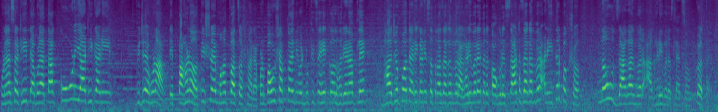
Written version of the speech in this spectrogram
होण्यासाठी त्यामुळे आता कोण या ठिकाणी विजय होणार ते पाहणं अतिशय महत्वाचं असणार आहे. आपण पाहू शकतोय निवडणुकीचे हे कल हरियाणातले. भाजप त्या ठिकाणी सतरा जागांवर आघाडीवर आहे तर काँग्रेस साठ जागांवर आणि इतर पक्ष नऊ जागांवर आघाडीवर असल्याचं कळत आहे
